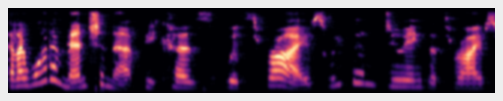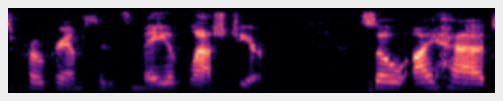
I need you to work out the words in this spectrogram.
And I want to mention that because with Thrives, we've been doing the Thrives program since May of last year. So I had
